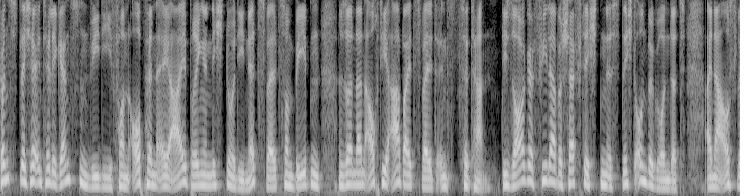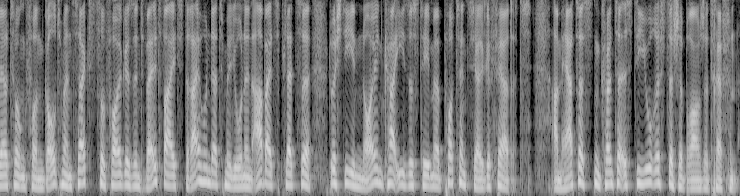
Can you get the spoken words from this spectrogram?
Künstliche Intelligenzen wie die von OpenAI bringen nicht nur die Netzwelt zum Beben, sondern auch die Arbeitswelt ins Zittern. Die Sorge vieler Beschäftigten ist nicht unbegründet. Eine Auswertung von Goldman Sachs zufolge sind weltweit 300 Millionen Arbeitsplätze durch die neuen KI-Systeme potenziell gefährdet. Am härtesten könnte es die juristische Branche treffen.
